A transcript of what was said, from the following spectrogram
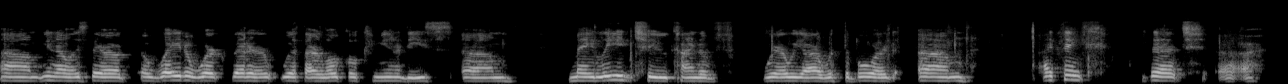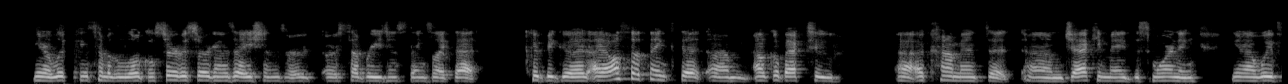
um, you know, is there a, a way to work better with our local communities um, may lead to kind of where we are with the board. Um, I think that, uh, you know, looking some of the local service organizations or, or subregions, things like that could be good. I also think that, um, I'll go back to uh, a comment that um, Jackie made this morning. You know, we've,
